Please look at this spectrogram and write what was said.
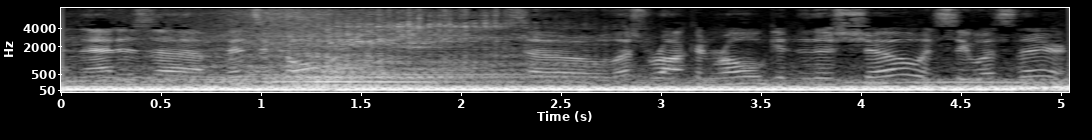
and that is uh, Pensacola. So let's rock and roll, get to this show, and see what's there.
